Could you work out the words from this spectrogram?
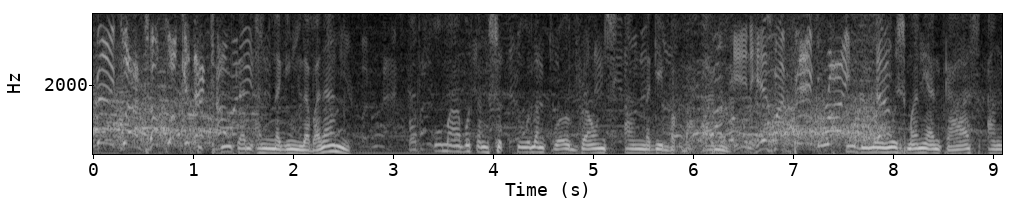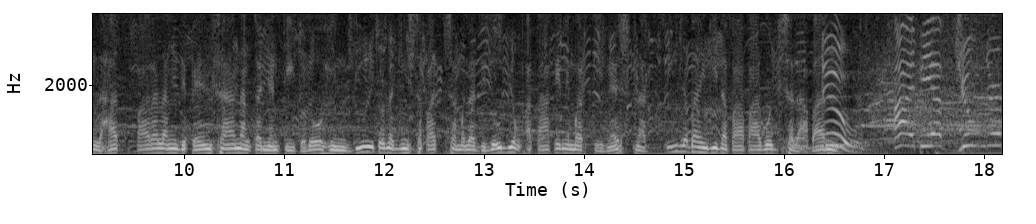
big left combination. ang naging labanan at umabot ang suktulang 12 rounds ang naging bakbakan. Ibinuhos man ni Ancahas ang lahat para lang depensa ng kanyang titulo, hindi ito naging sapat sa maladilubyong atake ni Martinez na tila ba hindi napapagod sa laban. New IBF Junior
